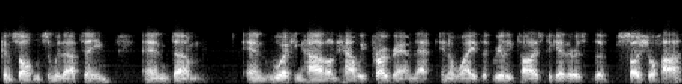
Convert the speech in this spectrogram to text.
consultants and with our team, and um, and working hard on how we program that in a way that really ties together as the social heart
